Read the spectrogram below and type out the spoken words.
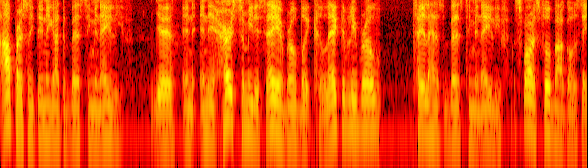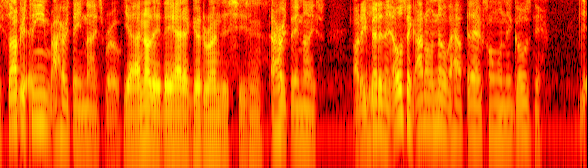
I personally think they got the best team in A Leaf, Yeah. and and it hurts to me to say it, bro. But collectively, bro, Taylor has the best team in Alief as far as football goes. They soccer Yeah. team, I heard they nice, bro. Yeah, I know they they had a good run this season. I heard they nice. Are they Yeah. better than Elsik? I don't know. I have to ask someone that goes there. Yeah,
